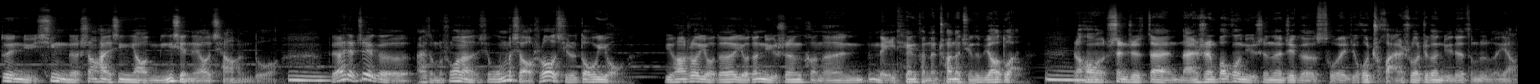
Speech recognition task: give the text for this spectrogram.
对女性的伤害性要明显的要强很多。嗯对，而且这个，哎，怎么说呢？我们小时候其实都有，比方说有的有的女生可能哪一天可能穿的裙子比较短，嗯，然后甚至在男生包括女生的这个所谓就会传说这个女的怎么怎么样，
